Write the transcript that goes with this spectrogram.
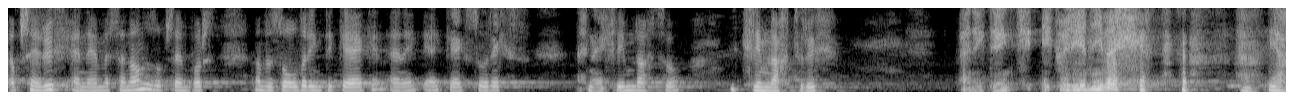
op zijn rug en hij met zijn handen op zijn borst naar de zoldering te kijken. En hij, hij kijkt zo rechts en hij glimlacht zo. Ik glimlach terug. En ik denk, ik wil hier niet weg. ja.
